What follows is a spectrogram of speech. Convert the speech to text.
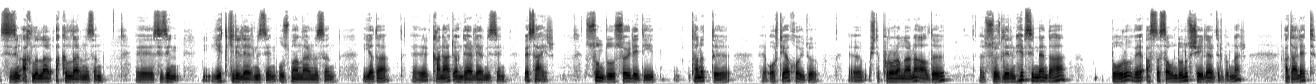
sizin akıllar, akıllarınızın, e, sizin yetkililerinizin, uzmanlarınızın ya da e, kanaat önderlerinizin vesaire sunduğu, söylediği, tanıttığı, e, ortaya koyduğu, işte programlarına aldığı e, sözlerin hepsinden daha doğru ve asla savunduğunuz şeylerdir bunlar. Adalet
